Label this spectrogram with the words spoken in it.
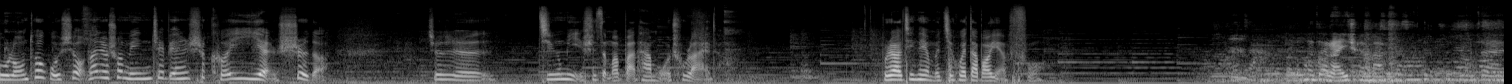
土龙脱骨秀，那就说明这边是可以演示的，就是精米是怎么把它磨出来的。不知道今天有没有机会大饱眼福。那再来一圈吧，然后再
